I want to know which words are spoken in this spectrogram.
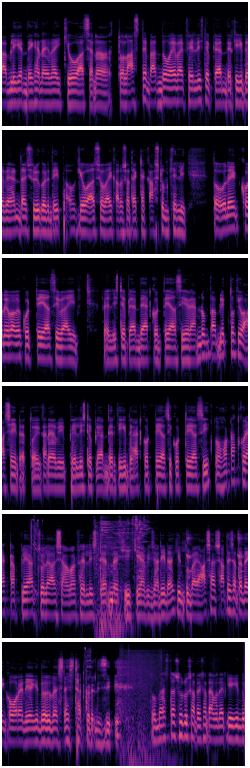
পাবলিকের দেখে নাই ভাই, কেউ আসে না। তো লাস্টে বাধ্য হয়ে ভাই ফেল লিস্টে প্লেয়ারদেরকে কিন্তু আমি অ্যাড দেওয়া শুরু করে দিই। তাও কেউ আসো ভাই, কারোর সাথে একটা কাস্টম খেলি। তো অনেকক্ষণ এভাবে করতেই আসি ভাই। লিস্টে প্লেয়ারদের অ্যাড করতে আসি। র্যান্ডম পাবলিক তো কেউ আসেই না। তো এখানে আমি লিস্টে প্লেয়ারদেরকে কিন্তু অ্যাড করতেই আসি করতেই আসি। তো হঠাৎ করে একটা প্লেয়ার চলে আসে আমার ফ্রেন্ড লিস্টের নাকি কে আমি জানি না, কিন্তু ভাই আসার সাথে সাথে দেখো, ওরা নিয়ে কিন্তু আমি ম্যাচটা স্টার্ট করে দিছি। তো ম্যাচটা শুরুর সাথে সাথে আমাদেরকে কিন্তু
